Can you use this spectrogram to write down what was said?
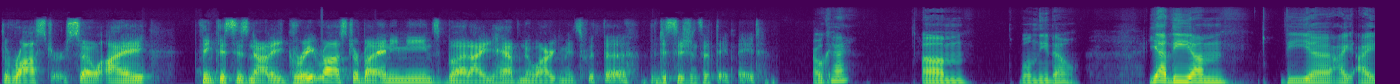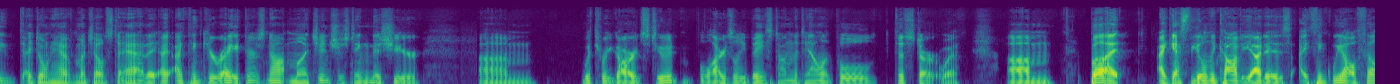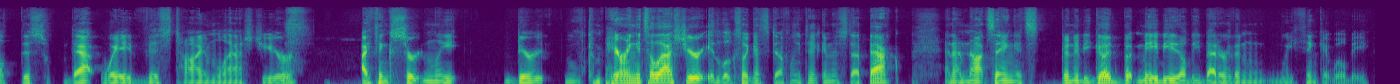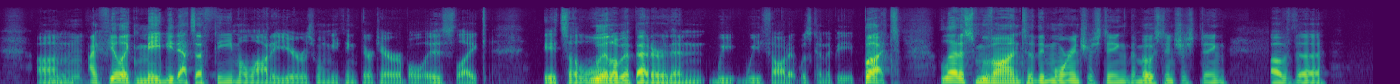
the roster. So I think this is not a great roster by any means, but I have no arguments with the, the decisions that they've made. Okay. Um well Nito. Yeah, the um the uh, I, I I don't have much else to add. I, I think you're right. There's not much interesting this year, um, with regards to it, largely based on the talent pool to start with. Um, but I guess the only caveat is I think we all felt this that way this time last year. I think certainly they're comparing it to last year. It looks like it's definitely taken a step back, and I'm not saying it's going to be good, but maybe it'll be better than we think it will be. Um, mm-hmm. I feel like maybe that's a theme a lot of years when we think they're terrible is like it's a little bit better than we we thought it was going to be. But let us move on to the more interesting, the most interesting of the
